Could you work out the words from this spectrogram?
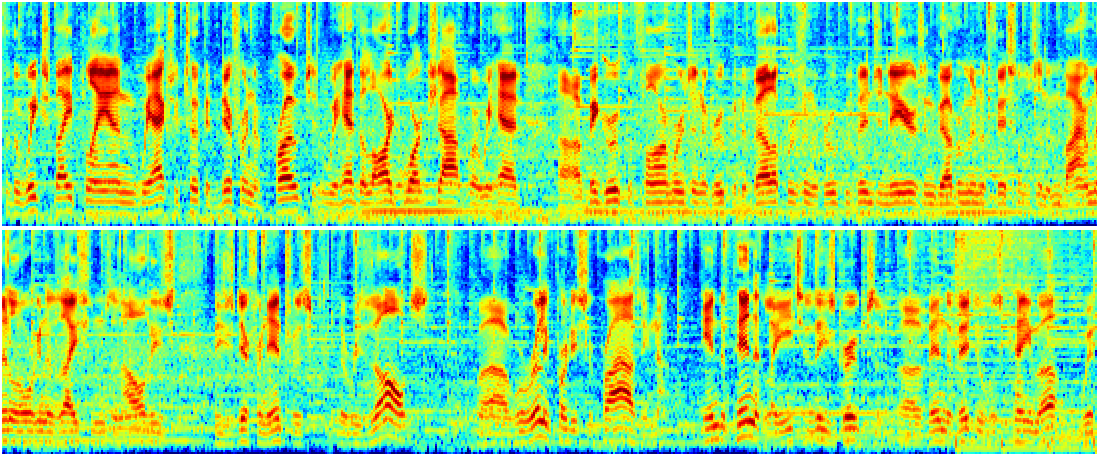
For the Weeks Bay plan, we actually took a different approach. We had the large workshop where we had uh, a big group of farmers and a group of developers and a group of engineers and government officials and environmental organizations and all these, these different interests. The results uh, were really pretty surprising. Independently, each of these groups of, of individuals came up with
